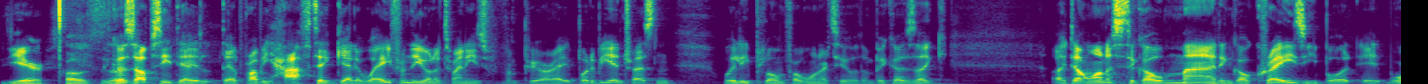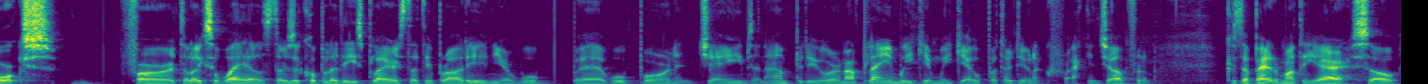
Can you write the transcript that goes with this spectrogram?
year? I suppose is it? because obviously they'll, they'll probably have to get away from the under 20s from pure eight but it'd be interesting will he plumb for one or two of them because like I don't want us to go mad and go crazy but it works for the likes of Wales there's a couple of these players that they brought in your Wood, uh, Woodburn and James and Ampadu who are not playing week in week out but they're doing a cracking job for them because they're better than what they are so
